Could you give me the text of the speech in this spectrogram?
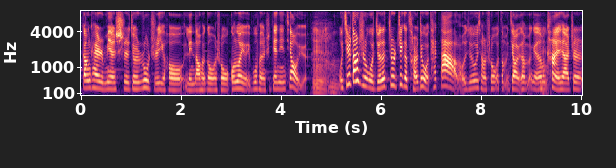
刚开始面试就是入职以后，领导会跟我说，我工作有一部分是电竞教育。嗯。我其实当时我觉得就是这个词儿对我太大了，我觉得我想说我怎么教育他们，给他们嗯看一下这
